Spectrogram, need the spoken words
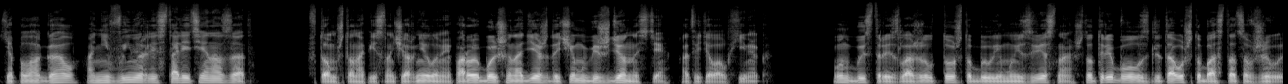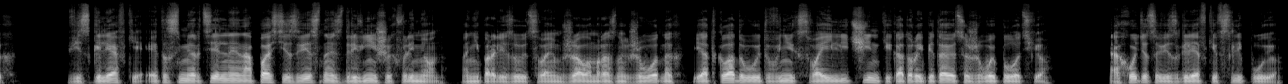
«Я полагал, они вымерли столетия назад». «В том, что написано чернилами, порой больше надежды, чем убежденности», — ответил алхимик. Он быстро изложил то, что было ему известно, что требовалось для того, чтобы остаться в живых. Визглявки — это смертельная напасть, известная с древнейших времен. Они парализуют своим жалом разных животных и откладывают в них свои личинки, которые питаются живой плотью. Охотятся визглявки вслепую,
